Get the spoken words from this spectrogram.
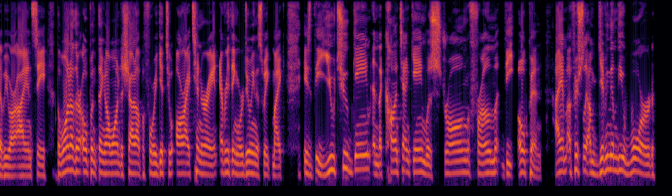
MWRINC. The one other open thing I wanted to shout out before we get to our itinerary and everything we're doing this week, Mike, is the YouTube game and the content game was strong from the open. I am officially I'm giving them the award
